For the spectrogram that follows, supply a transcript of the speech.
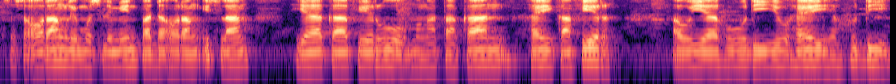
seseorang li muslimin pada orang Islam ya kafiru mengatakan hai hey kafir au yahudiyu hai hey yahudi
